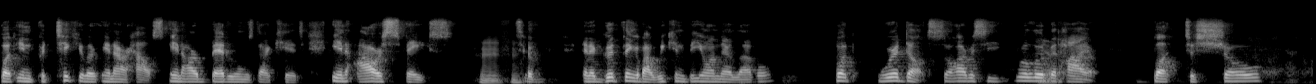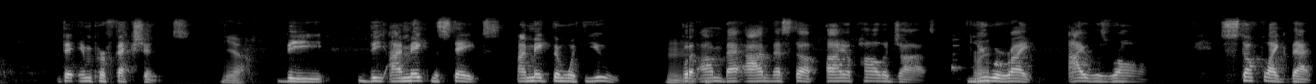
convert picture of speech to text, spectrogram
but in particular in our house, in our bedrooms with our kids, in our space. Mm-hmm. To, and a good thing about we can be on their level, but we're adults, so obviously we're a little yeah. bit higher. But to show the imperfections, yeah, the the I make mistakes, I make them with you, mm-hmm. but I'm back. I messed up. I apologize. Right. You were right. I was wrong stuff like that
